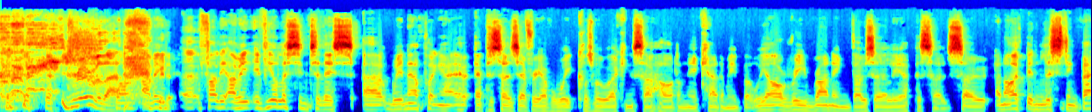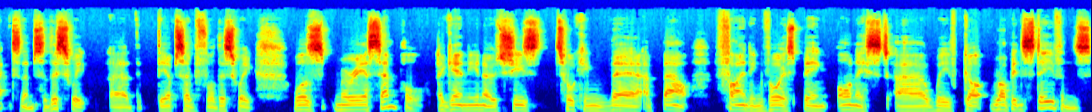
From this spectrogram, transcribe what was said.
you remember that? Well, I mean, uh, funny. I mean, if you're listening to this, uh, we're now putting out episodes every other week because we're working so hard on the academy. But we are rerunning those early episodes. So, and I've been listening back to them. So this week, uh, the episode before this week was Maria Semple. Again, you know, she's talking there about finding voice, being honest. Uh, we've got Robin Stevens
